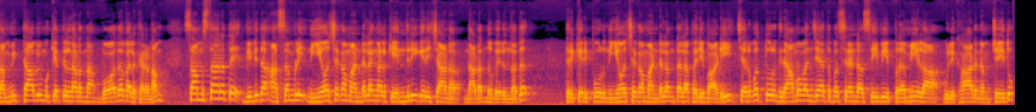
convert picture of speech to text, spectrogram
സംയുക്താഭിമുഖ്യത്തിൽ നടന്ന ബോധവൽക്കരണം സംസ്ഥാനത്തെ വിവിധ അസംബ്ലി നിയോജക മണ്ഡലങ്ങൾ കേന്ദ്രീകരിച്ചാണ് നടന്നുവരുന്നത്. തൃക്കരിപ്പൂർ നിയോജക മണ്ഡലം തല പരിപാടി ചെറുവത്തൂർ ഗ്രാമപഞ്ചായത്ത് പ്രസിഡന്റ് സി ബി പ്രമീള ഉദ്ഘാടനം ചെയ്തു.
